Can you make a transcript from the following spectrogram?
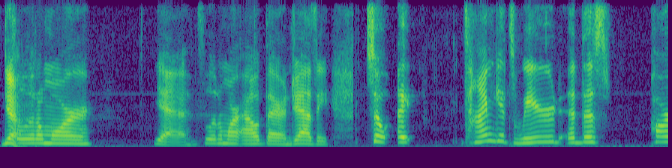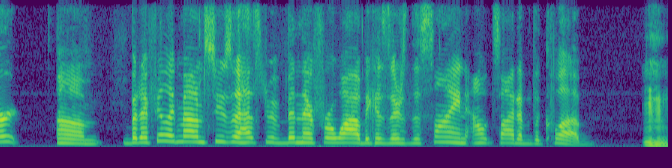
yeah, It's a little more, yeah, it's a little more out there and jazzy. So I, time gets weird at this part. Um, but I feel like Madame Souza has to have been there for a while because there's the sign outside of the club hmm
